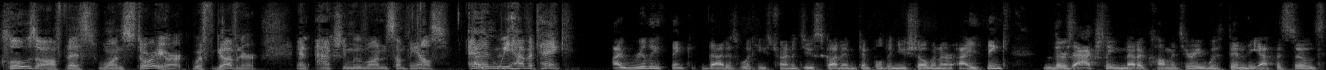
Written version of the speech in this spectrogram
close off this one story arc with the governor and actually move on to something else. And we have a tank. I really think that is what he's trying to do, Scott M. Gimple, the new showrunner. I think there's actually meta commentary within the episodes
